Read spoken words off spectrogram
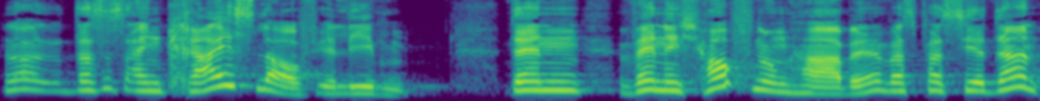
Das ist ein Kreislauf, ihr Lieben. Denn wenn ich Hoffnung habe, was passiert dann?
